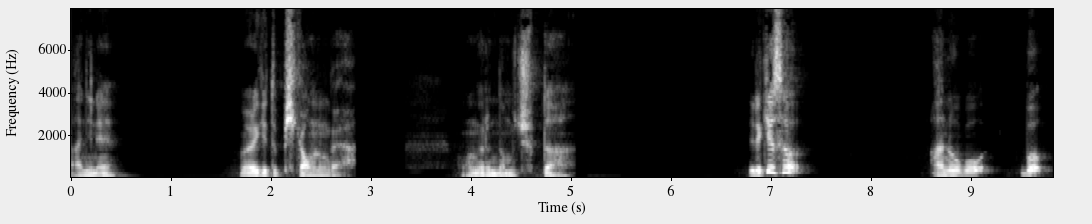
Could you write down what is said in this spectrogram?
아니네. 왜 이렇게 또 비가 오는 거야? 오늘은 너무 춥다. 이렇게 해서 안 오고, 뭐,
